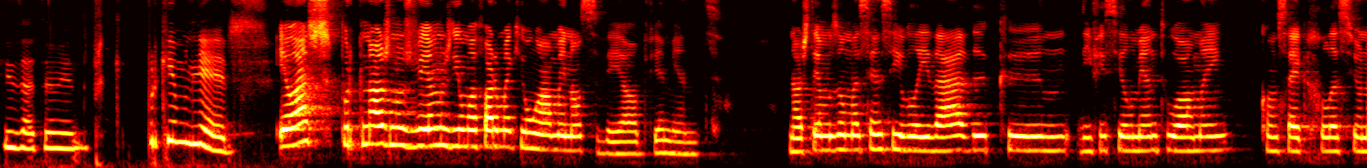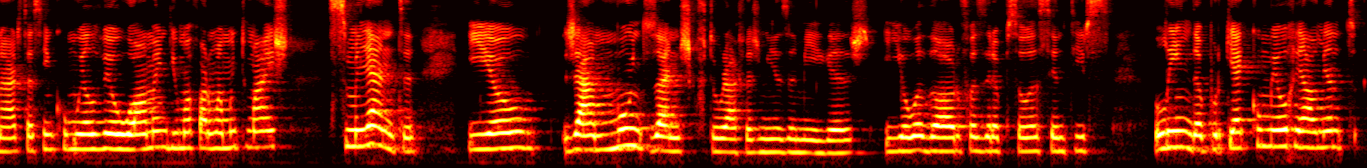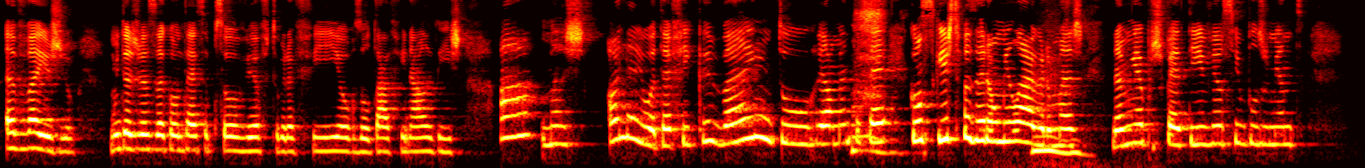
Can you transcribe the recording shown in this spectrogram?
Exatamente. Porque, porque mulheres? Eu acho porque nós nos vemos de uma forma que um homem não se vê, obviamente. Nós temos uma sensibilidade que dificilmente o homem consegue relacionar-se, assim como ele vê o homem de uma forma muito mais semelhante. E eu já há muitos anos que fotografo as minhas amigas e eu adoro fazer a pessoa sentir-se linda, porque é como eu realmente a vejo. Muitas vezes acontece a pessoa ver a fotografia, o resultado final e diz: Ah, mas olha, eu até fiquei bem, tu realmente até conseguiste fazer um milagre, mas na minha perspectiva eu simplesmente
